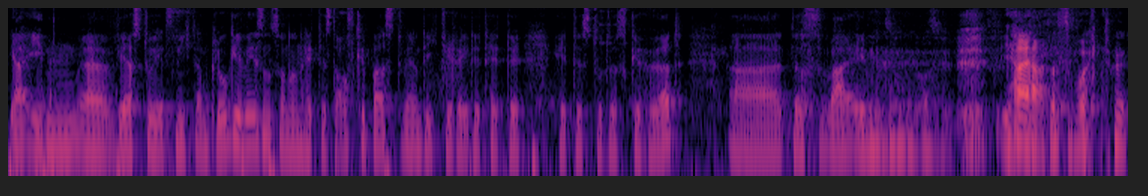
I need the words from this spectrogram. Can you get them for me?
Ja, eben äh, wärst du jetzt nicht am Klo gewesen, sondern hättest aufgepasst, während ich geredet hätte, hättest du das gehört. Äh, das war eben. ja, ja, das wollte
